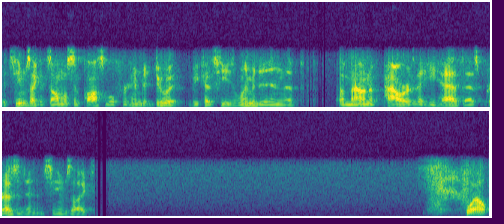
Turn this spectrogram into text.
it seems like it's almost impossible for him to do it because he's limited in the amount of power that he has as president. It seems like. Well,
